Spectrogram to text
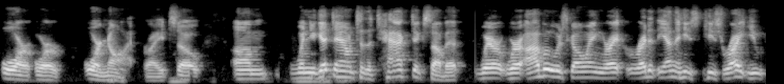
or, or, or not, right? So, um, when you get down to the tactics of it, where, where Abu is going right, right at the end, he's, he's right. You,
